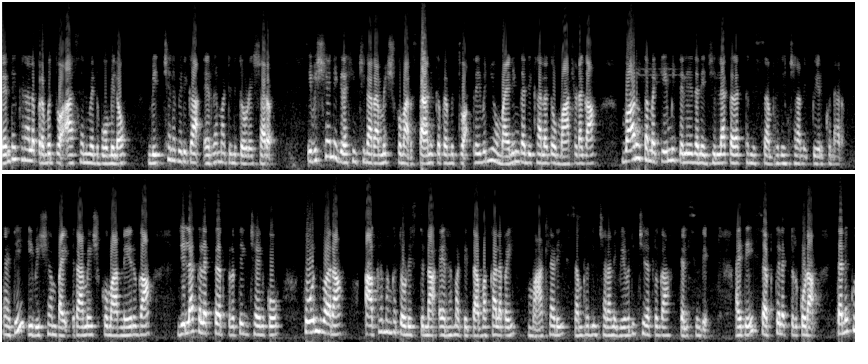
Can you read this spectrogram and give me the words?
రెండెకరాల ప్రభుత్వ అసైన్మెంట్ భూమిలో విచ్చలవిడిగా ఎర్రమట్టిని తోడేశారు. ఈ విషయాన్ని గ్రహించిన రమేష్ కుమార్ స్థానిక ప్రభుత్వ రెవెన్యూ మైనింగ్ అధికారులతో మాట్లాడగా వారు తమకేమీ తెలియదని జిల్లా కలెక్టర్ని సంప్రదించాలని పేర్కొన్నారు. అయితే ఈ విషయంపై రమేష్ కుమార్ నేరుగా జిల్లా కలెక్టర్ ప్రతీక్ జైన్కు ఫోన్ ద్వారా అక్రమంగా తోడిస్తున్న ఎర్రమట్టి తవ్వకాలపై మాట్లాడి సంప్రదించాలని వివరించినట్లుగా తెలిసింది. అయితే సబ్ కలెక్టర్ కూడా తనకు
